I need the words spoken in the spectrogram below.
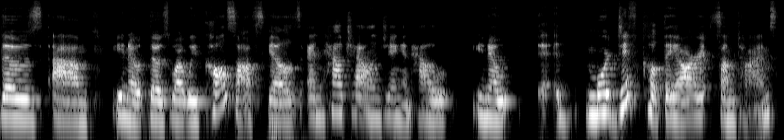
those, um, you know, those what we call soft skills and how challenging and how, you know, eh, more difficult they are sometimes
